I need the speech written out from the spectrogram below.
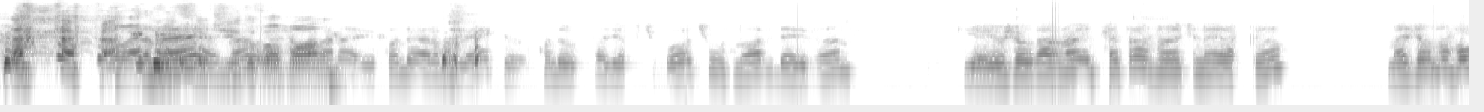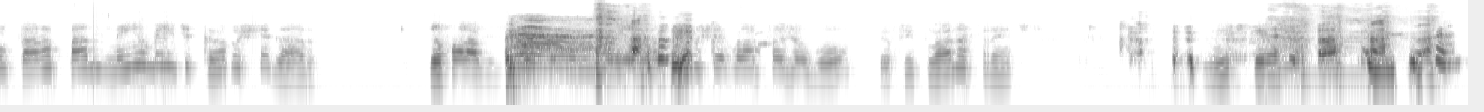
Não era é, com a bola. Na, quando eu era moleque, quando eu fazia futebol, eu tinha uns 9, 10 anos. E aí eu jogava de centroavante, né? Era campo. Mas eu não voltava para nem o meio de campo eu chegava. Eu falava, eu não chego lá para fazer o gol, eu fico lá na frente. Me esquece.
